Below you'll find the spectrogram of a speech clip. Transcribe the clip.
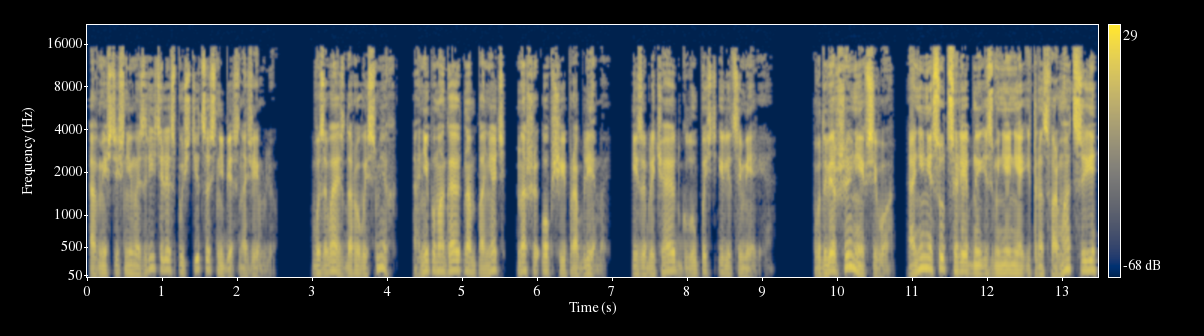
а вместе с ним и зрителя, спуститься с небес на землю. Вызывая здоровый смех, они помогают нам понять наши общие проблемы, изобличают глупость и лицемерие. В довершение всего, они несут целебные изменения и трансформации,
